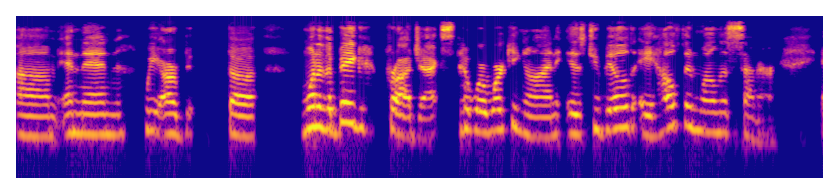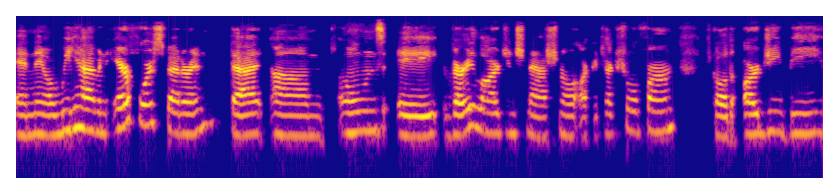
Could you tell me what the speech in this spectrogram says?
Um, and then we are the one of the big projects that we're working on is to build a health and wellness center. And know, we have an Air Force veteran that um, owns a very large international architectural firm. It's called RGB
